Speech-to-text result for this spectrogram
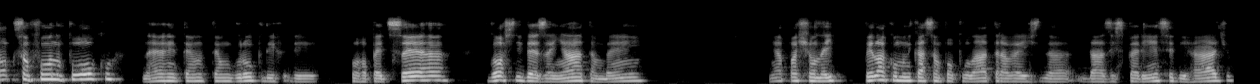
toco sanfona um pouco, né? A gente tem, tem um grupo de, de forró pé de serra, gosto de desenhar também. Me apaixonei pela comunicação popular através da, das experiências de rádio,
